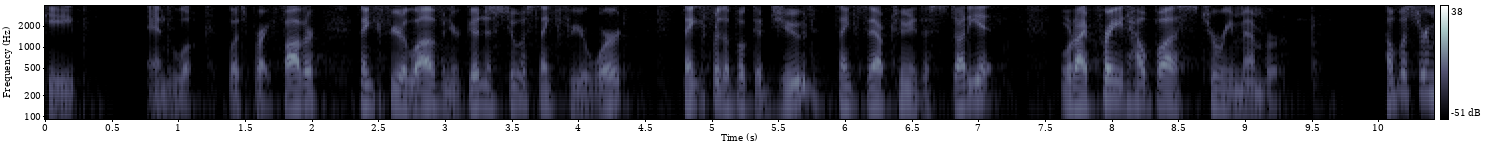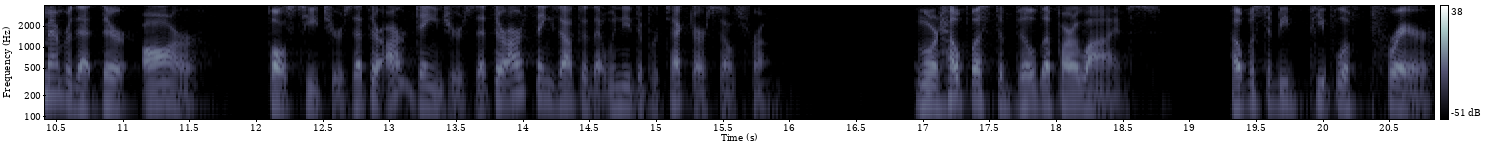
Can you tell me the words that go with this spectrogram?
keep, and look. Let's pray. Father, thank you for your love and your goodness to us. Thank you for your word. Thank you for the book of Jude. Thank you for the opportunity to study it. Lord, I pray help us to remember. Help us to remember that there are false teachers, that there are dangers, that there are things out there that we need to protect ourselves from. And Lord, help us to build up our lives. Help us to be people of prayer.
